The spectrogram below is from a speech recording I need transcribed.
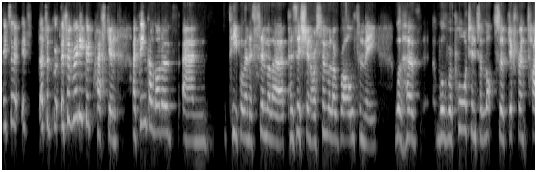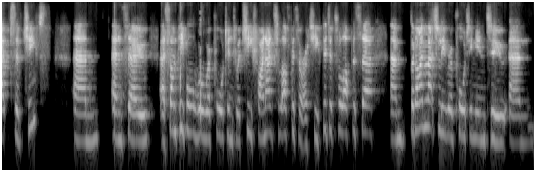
it's a it's that's a it's a really good question. I think a lot of um, people in a similar position or similar role to me will have will report into lots of different types of chiefs. Um, and so uh, some people will report into a chief financial officer or a chief digital officer. Um, but I'm actually reporting into um,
